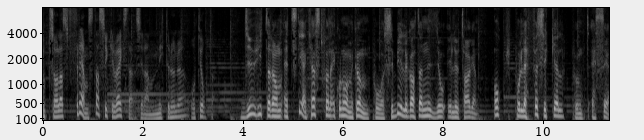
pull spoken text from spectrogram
Uppsalas främsta cykelverkstad sedan 1988. Du hittar dem ett stenkast från Ekonomikum på Sibyllegatan 9 i Luthagen och på leffecykel.se.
